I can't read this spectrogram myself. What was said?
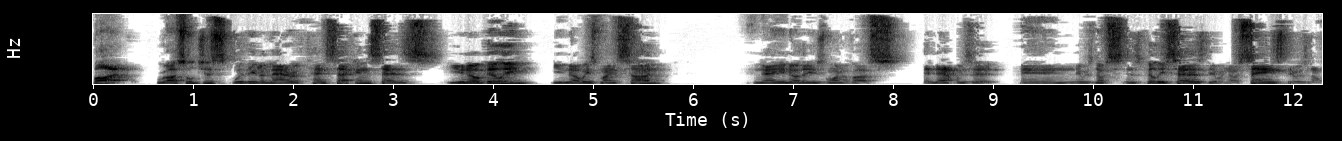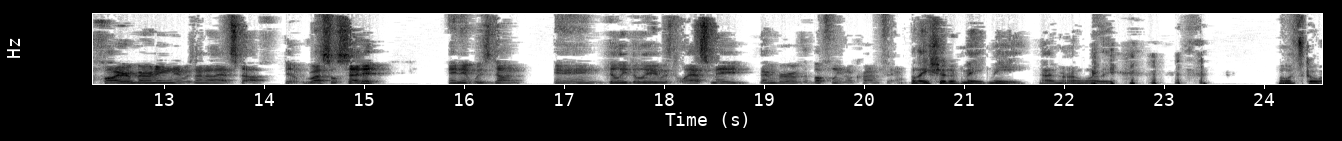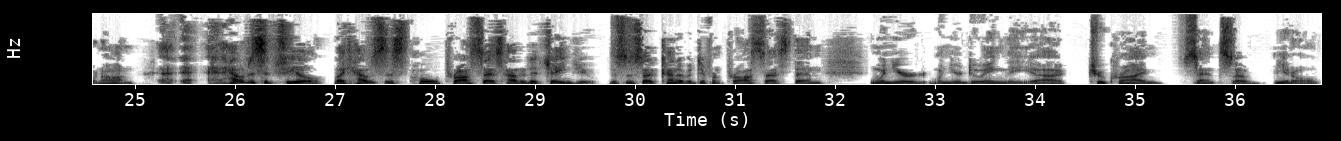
But Russell just within a matter of 10 seconds says, you know, Billy, you know, he's my son. And now you know that he's one of us. And that was it. And there was no, as Billy says, there were no saints. There was no fire burning. There was none of that stuff. Russell said it and it was done. and Billy D'Elia was the last made member of the Bufalino crime family. Well, they should have made me. I don't know why they. what's going on? Uh, uh, How does it feel? Like, how does this whole process? How did it change you? This is a kind of a different process than when you're when you're doing the uh, true crime sense of you know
